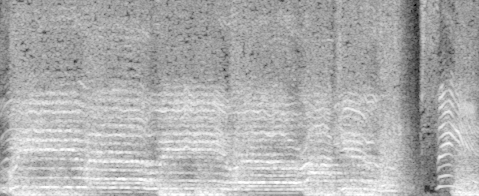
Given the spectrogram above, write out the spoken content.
We will, we will rock you. Sing it.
